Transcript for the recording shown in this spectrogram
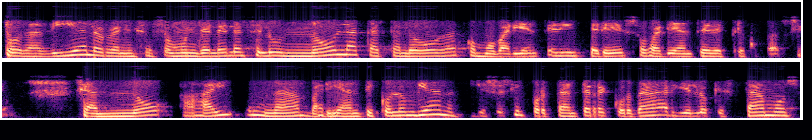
Todavía la Organización Mundial de la Salud no la cataloga como variante de interés o variante de preocupación. O sea, no hay una variante colombiana. Y eso es importante recordar y es lo que estamos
